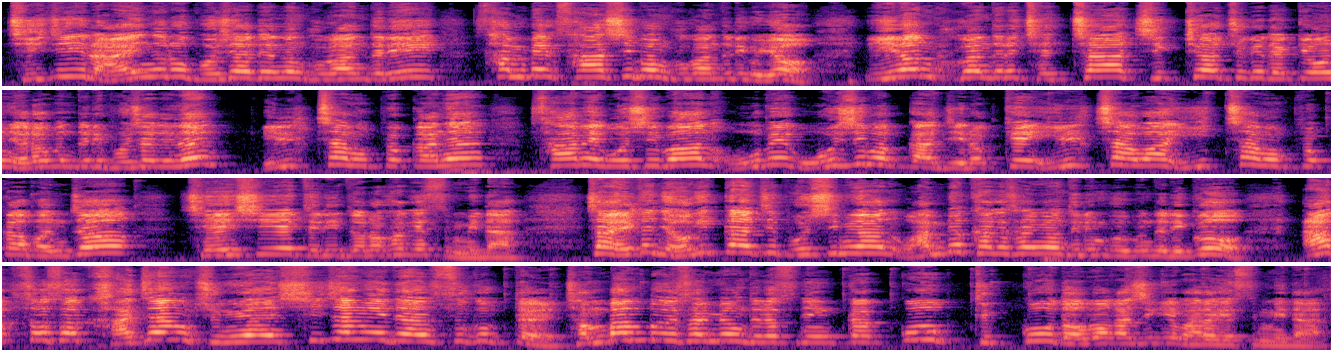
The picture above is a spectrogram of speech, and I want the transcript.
지지 라인으로 보셔야 되는 구간들이 340원 구간들이고요. 이런 구간들을 재차 지켜주게 될 경우는 여러분들이 보셔야 되는 1차 목표가는 450원, 550원까지 이렇게 1차와 2차 목표가 먼저 제시해 드리도록 하겠습니다. 자, 일단 여기까지 보시면 완벽하게 설명드린 부분들이고, 앞서서 가장 중요한 시장에 대한 수급들, 전반부에 설명드렸으니까 꼭 듣고 넘어가시기 바라겠습니다.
